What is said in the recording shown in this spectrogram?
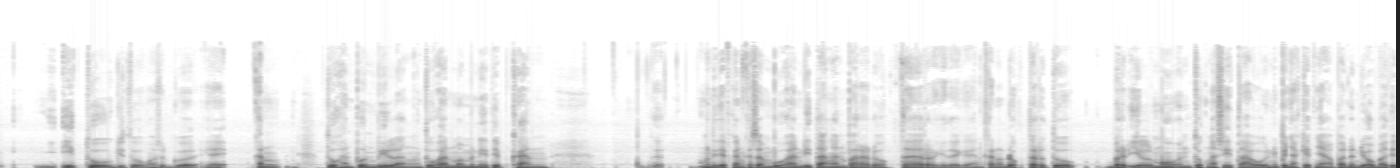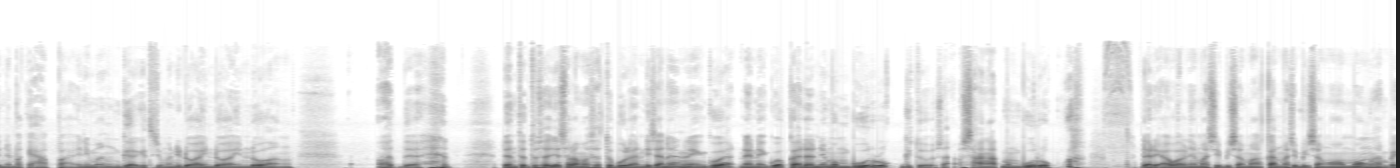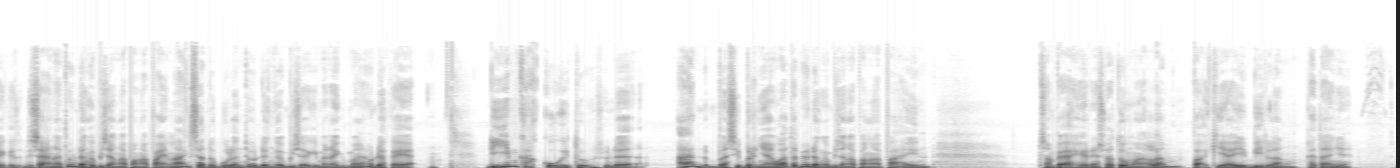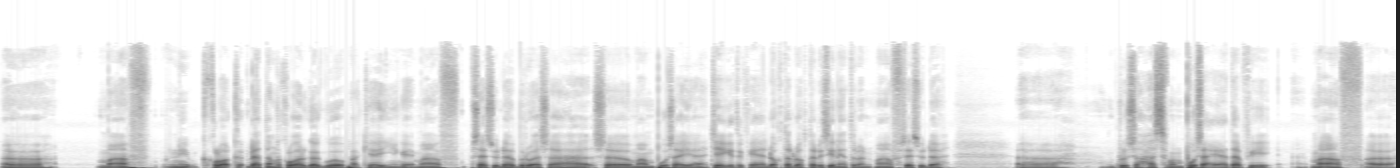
itu gitu. Maksud gue ya kan Tuhan pun bilang Tuhan menitipkan menitipkan kesembuhan di tangan para dokter gitu kan? Karena dokter tuh berilmu untuk ngasih tahu ini penyakitnya apa dan diobatinnya pakai apa. Ini mah enggak gitu cuma didoain doain doang. What the dan tentu saja selama satu bulan di sana nenek gue nenek gue keadaannya memburuk gitu sangat memburuk. Wah dari awalnya masih bisa makan masih bisa ngomong sampai di sana tuh udah nggak bisa ngapa-ngapain lagi. Satu bulan tuh udah nggak bisa gimana gimana udah kayak diem kaku gitu. Sudah ada masih bernyawa tapi udah nggak bisa ngapa-ngapain. Sampai akhirnya suatu malam Pak Kiai bilang katanya eh maaf ini keluar, datang ke keluarga gue Pak Kiainya kayak maaf saya sudah berusaha semampu saya cek gitu kayak dokter-dokter di sinetron maaf saya sudah uh, berusaha semampu saya tapi maaf uh,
